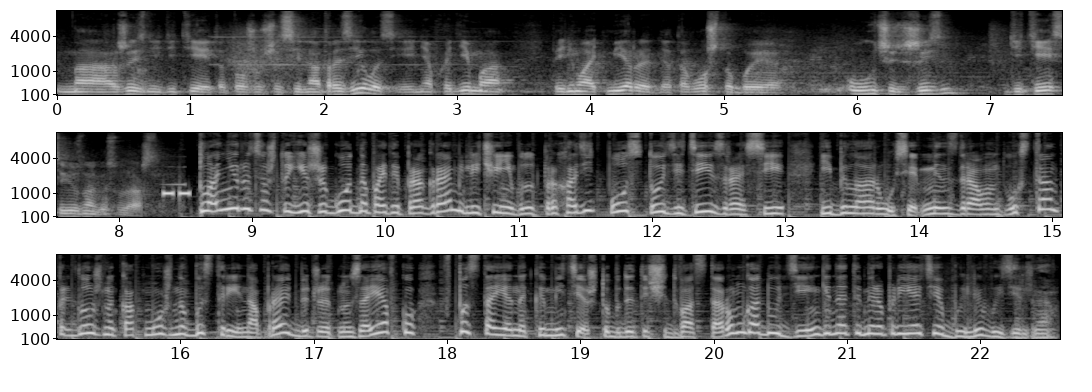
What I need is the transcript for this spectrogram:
на жизни детей это тоже очень сильно отразилось, и необходимо принимать меры для того, чтобы улучшить жизнь детей союзного государства. Планируется, что ежегодно по этой программе лечение будут проходить по 100 детей из России и Беларуси. Минздравом двух стран предложено как можно быстрее направить бюджетную заявку в постоянный комитет, чтобы в 2022 году деньги на это мероприятие были выделены.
